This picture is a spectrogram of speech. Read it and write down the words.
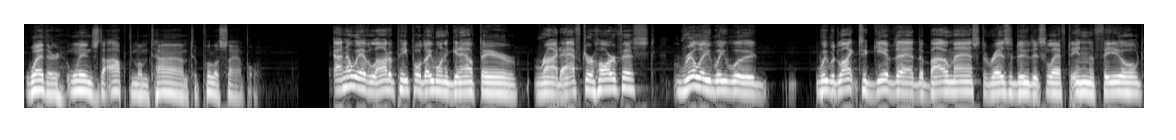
weather when's the optimum time to pull a sample? I know we have a lot of people they want to get out there right after harvest. Really we would we would like to give that the biomass, the residue that's left in the field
